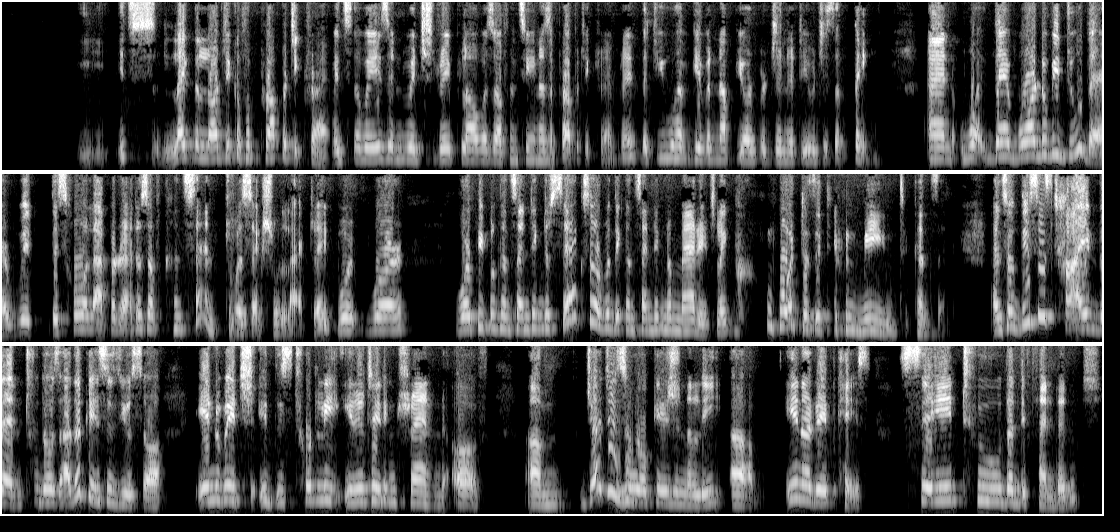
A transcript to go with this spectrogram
it's like the logic of a property crime. It's the ways in which rape law was often seen as a property crime, right? That you have given up your virginity, which is a thing. And what there, what do we do there with this whole apparatus of consent to a sexual act, right? Were, were, were people consenting to sex or were they consenting to marriage? Like, what does it even mean to consent? And so this is tied then to those other cases you saw in which it is totally irritating trend of um, judges who occasionally, uh, in a rape case, say to the defendant,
